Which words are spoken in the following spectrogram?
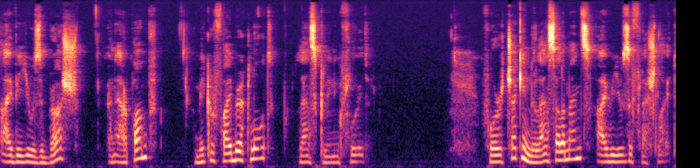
I will use a brush, an air pump, a microfiber cloth, lens cleaning fluid. For checking the lens elements, I will use a flashlight.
